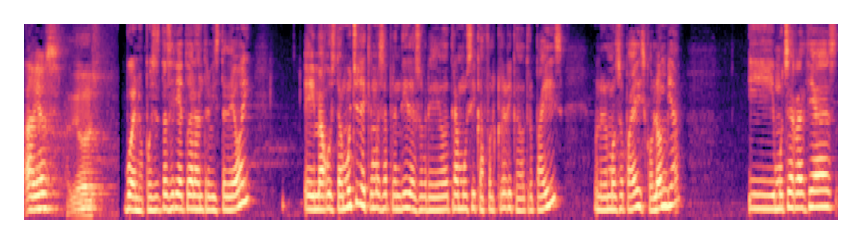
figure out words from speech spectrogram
Adiós. Adiós. Bueno, pues esta sería toda la entrevista de hoy. Eh, me ha gustado mucho ya que hemos aprendido sobre otra música folclórica de otro país, un hermoso país, Colombia. Y muchas gracias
